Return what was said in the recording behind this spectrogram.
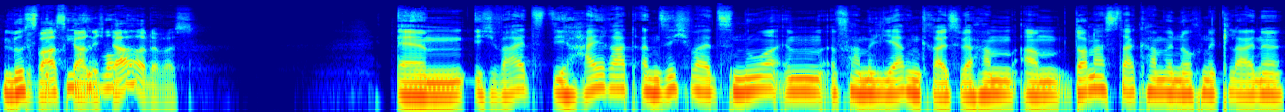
lustig Du warst gar nicht Woche. da, oder was? Ähm, ich war jetzt, die Heirat an sich war jetzt nur im familiären Kreis. Wir haben am Donnerstag haben wir noch eine kleine,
